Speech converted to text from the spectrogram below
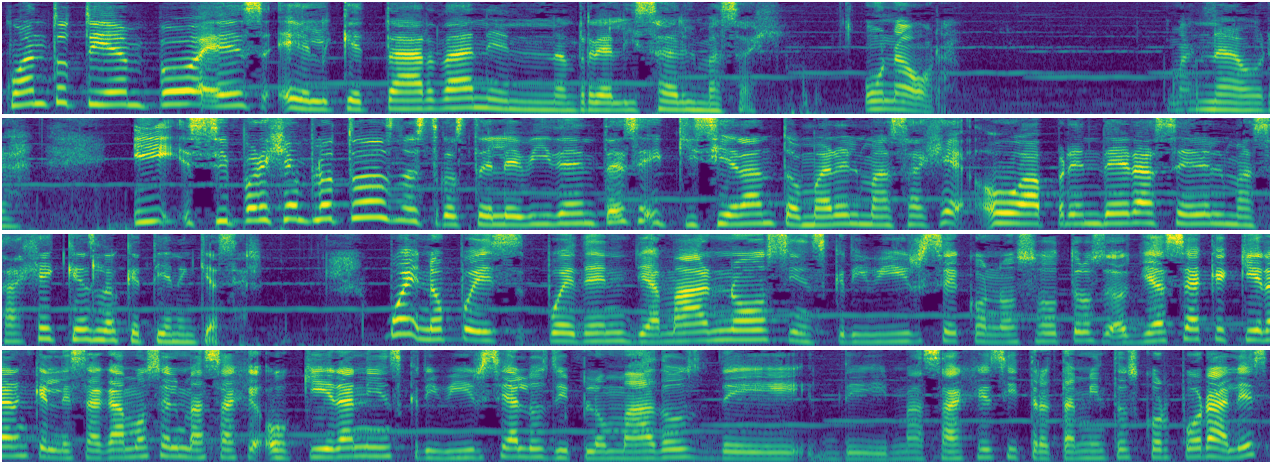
¿Cuánto tiempo es el que tardan en realizar el masaje? Una hora. Una hora. Y si, por ejemplo, todos nuestros televidentes quisieran tomar el masaje o aprender a hacer el masaje, ¿qué es lo que tienen que hacer? Bueno, pues pueden llamarnos, inscribirse con nosotros, ya sea que quieran que les hagamos el masaje o quieran inscribirse a los diplomados de, masajes y tratamientos corporales.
